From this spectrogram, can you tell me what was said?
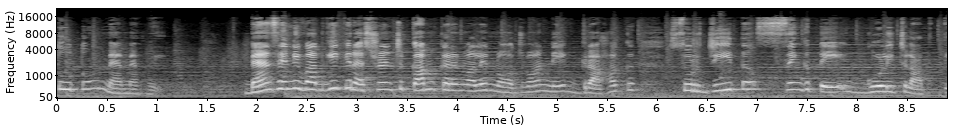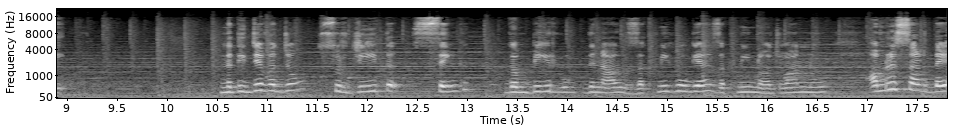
ਤੂ ਤੂ ਮੈਂ ਮੈਂ ਹੋਈ। ਬੈਂਸ ਇੰਨੀ ਵੱਧ ਗਈ ਕਿ ਰੈਸਟੋਰੈਂਟ 'ਚ ਕੰਮ ਕਰਨ ਵਾਲੇ ਨੌਜਵਾਨ ਨੇ ਗ੍ਰਾਹਕ ਸੁਰਜੀਤ ਸਿੰਘ ਤੇ ਗੋਲੀ ਚਲਾ ਦਿੱਤੀ। ਨਤੀਜੇ ਵਜੋਂ ਸੁਰਜੀਤ ਸਿੰਘ ਗੰਭੀਰ ਰੂਪ ਦੇ ਨਾਲ ਜ਼ਖਮੀ ਹੋ ਗਿਆ। ਜ਼ਖਮੀ ਨੌਜਵਾਨ ਨੂੰ ਅੰਮ੍ਰਿਤਸਰ ਦੇ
